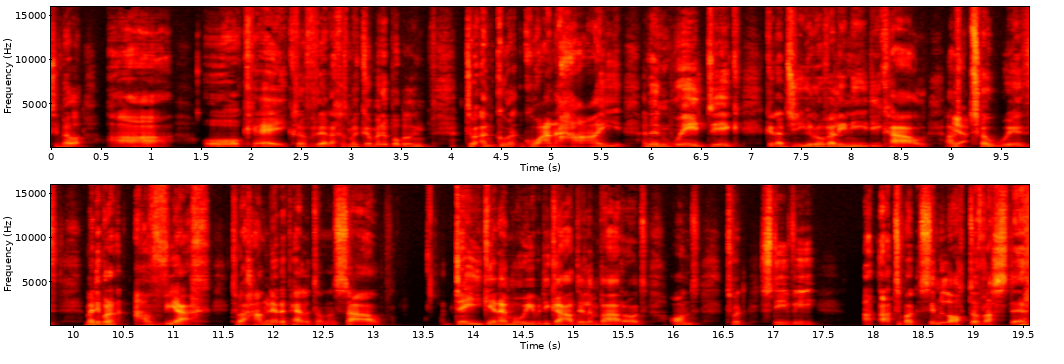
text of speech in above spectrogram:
Ti'n meddwl, a, ah, oce, okay, cryfder, achos mae gymaint o bobl yn, tewa, yn gwanhau, yn enwedig gyda giro fel i ni wedi cael, a'r yeah. tywydd. Mae wedi mm -hmm. bod yn afiach, tewa, hanner yeah. y peleton yn sal deugen a mwy wedi gadael yn barod, ond tywed, Stevie, a, a tywed, ddim lot o fraster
